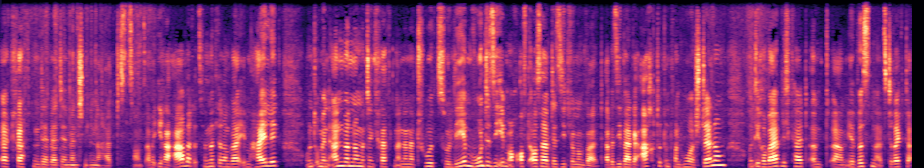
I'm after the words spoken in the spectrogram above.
äh, Kräften der Welt der Menschen innerhalb des Zauns. Aber ihre Arbeit als Vermittlerin war eben heilig und um in Anwendung mit den Kräften einer Natur zu leben, wohnte sie eben auch oft außerhalb der Siedlung im Wald. Aber sie war geachtet und von hoher Stellung und ihre Weiblichkeit und ähm, ihr Wissen als direkte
